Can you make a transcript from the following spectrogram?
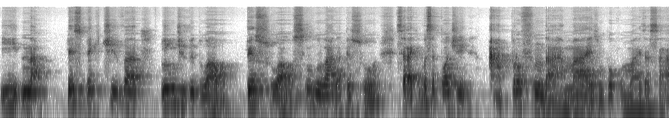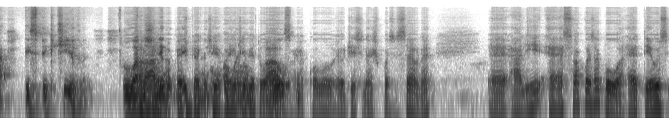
e na perspectiva individual, pessoal, singular da pessoa. Será que você pode aprofundar mais, um pouco mais essa perspectiva? O claro, a perspectiva individual, é como eu disse na exposição, né? É, ali é só coisa boa, é Deus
